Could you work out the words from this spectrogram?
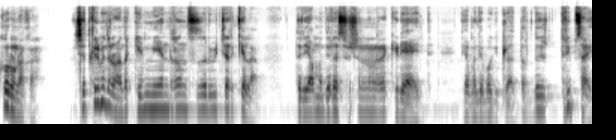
करू नका. शेतकरी मित्रांनो आता कीड नियंत्रणाचा जर विचार केला तर यामध्ये रस शोषणाऱ्या किडे आहेत त्यामध्ये बघितलं तर द थ्रिप्स आहे.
